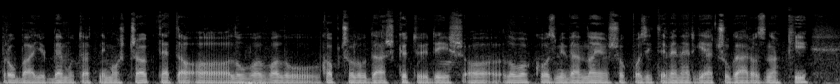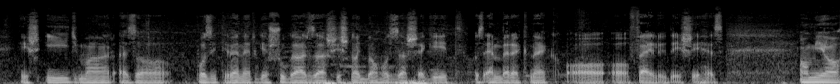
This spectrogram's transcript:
próbáljuk bemutatni most csak, tehát a, a lóval való kapcsolódás, kötődés a lovakhoz, mivel nagyon sok pozitív energiát sugároznak ki, és így már ez a pozitív energia sugárzás is nagyban hozzásegít az embereknek a, a fejlődéséhez. Ami a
